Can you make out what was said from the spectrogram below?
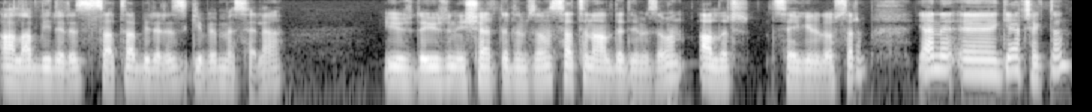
alabiliriz, satabiliriz gibi mesela. %100'ünü işaretlediğimiz zaman satın al dediğimiz zaman alır sevgili dostlarım. Yani e, gerçekten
